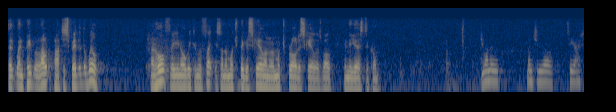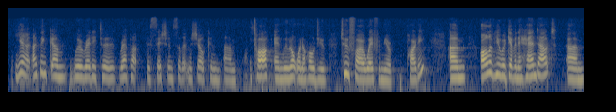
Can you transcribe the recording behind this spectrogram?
that when people are allowed to participate, that they will. And hopefully, you know, we can reflect this on a much bigger scale and on a much broader scale as well in the years to come. Do you want to mention your Stuff? Yeah, I think um, we're ready to wrap up this session so that Michelle can um, talk, and we don't want to hold you too far away from your party. Um, all of you were given a handout um,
